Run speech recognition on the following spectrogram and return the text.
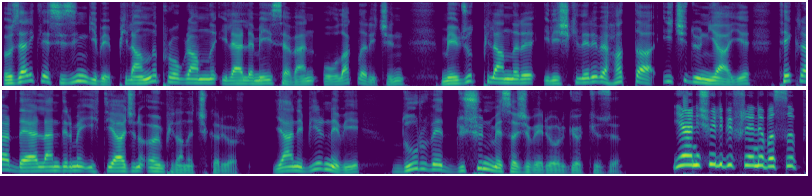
özellikle sizin gibi planlı programlı ilerlemeyi seven oğlaklar için mevcut planları, ilişkileri ve hatta içi dünyayı tekrar değerlendirme ihtiyacını ön plana çıkarıyor. Yani bir nevi dur ve düşün mesajı veriyor gökyüzü. Yani şöyle bir frene basıp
